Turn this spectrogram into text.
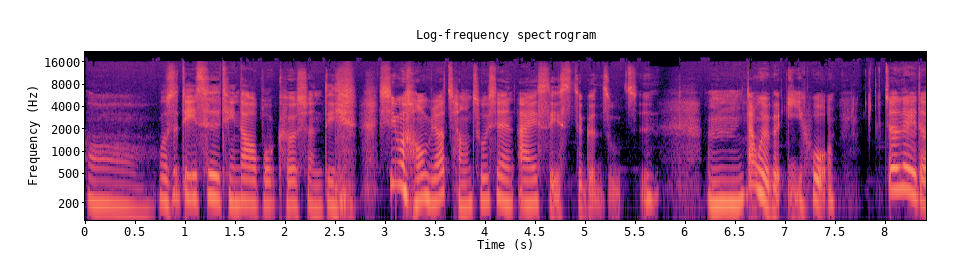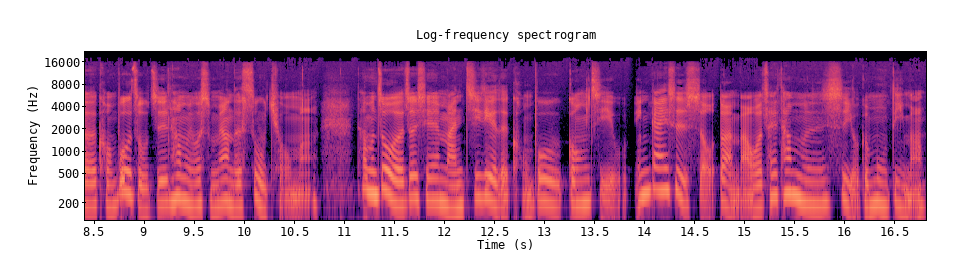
哦，我是第一次听到博科圣地 新闻，好像比较常出现 ISIS 这个组织。嗯，但我有个疑惑，这类的恐怖组织他们有什么样的诉求吗？他们做的这些蛮激烈的恐怖攻击，应该是手段吧？我猜他们是有个目的吗？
